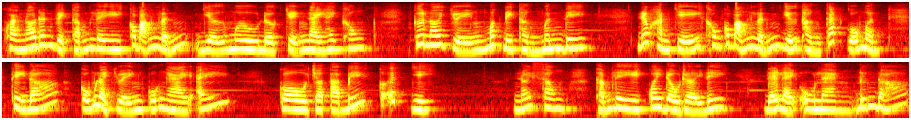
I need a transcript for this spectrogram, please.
khoan nói đến việc Thẩm Ly có bản lĩnh dự mưu được chuyện này hay không, cứ nói chuyện mất đi thần minh đi. Nếu hành chỉ không có bản lĩnh giữ thần cách của mình, thì đó cũng là chuyện của ngài ấy. Cô cho ta biết có ích gì? Nói xong, Thẩm Ly quay đầu rời đi, để lại U Lan đứng đó,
